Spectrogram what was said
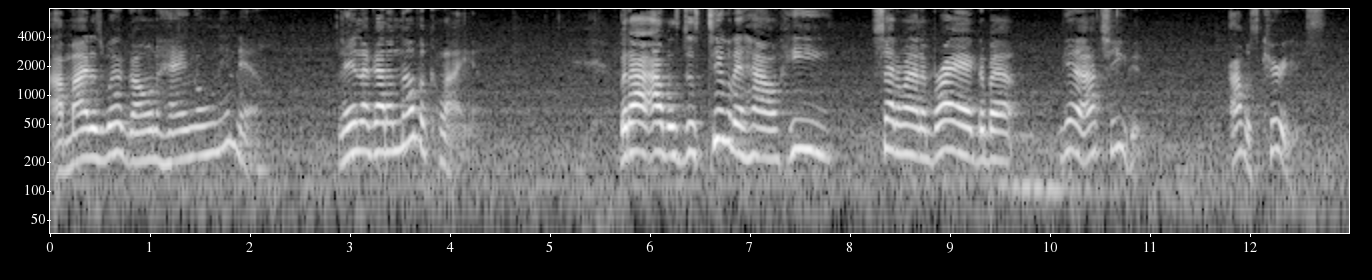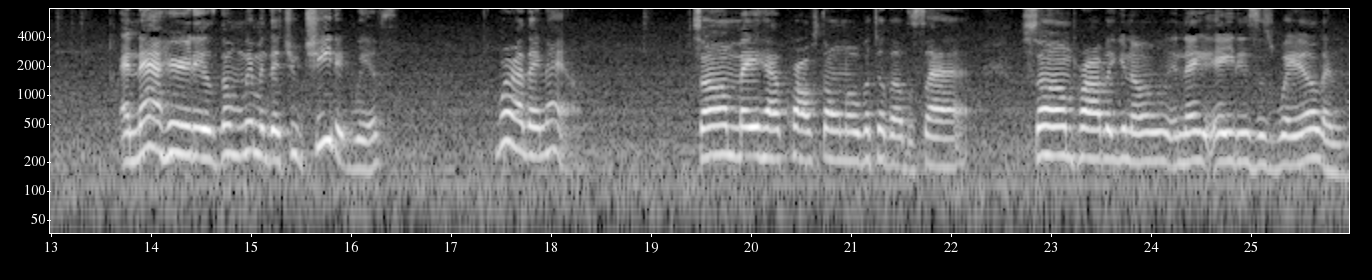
I might as well go on and hang on in there. Then I got another client. But I, I was just tickled at how he sat around and bragged about yeah, I cheated. I was curious. And now here it is, them women that you cheated with, where are they now? Some may have crossed on over to the other side. Some probably, you know, in their 80s as well and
